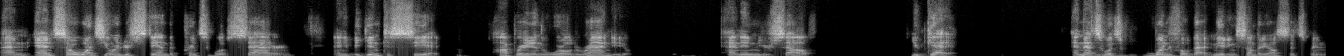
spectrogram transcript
And, and so once you understand the principle of Saturn and you begin to see it operate in the world around you and in yourself, you get it. And that's hmm. what's wonderful about meeting somebody else that's been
